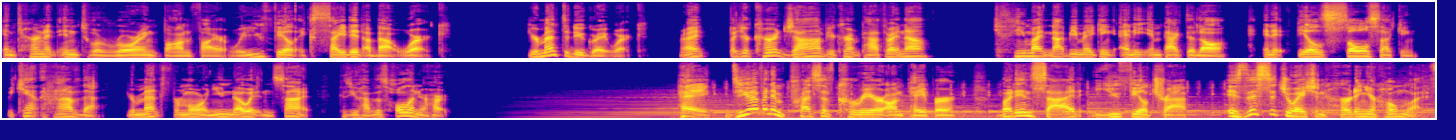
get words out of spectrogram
and turn it into a roaring bonfire where you feel excited about work. You're meant to do great work, right? But your current job, your current path right now, you might not be making any impact at all. And it feels soul sucking. We can't have that. You're meant for more and you know it inside because you have this hole in your heart. Hey, do you have an impressive career on paper, but inside you feel trapped? Is this situation hurting your home life?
